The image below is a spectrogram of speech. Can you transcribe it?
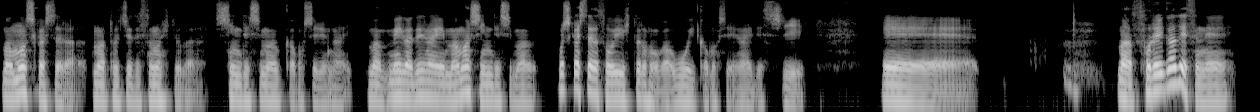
まあ、もしかしたら、まあ、途中でその人が死んでしまうかもしれない。まあ、芽が出ないまま死んでしまう。もしかしたらそういう人の方が多いかもしれないですし、えーまあ、それがですね、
